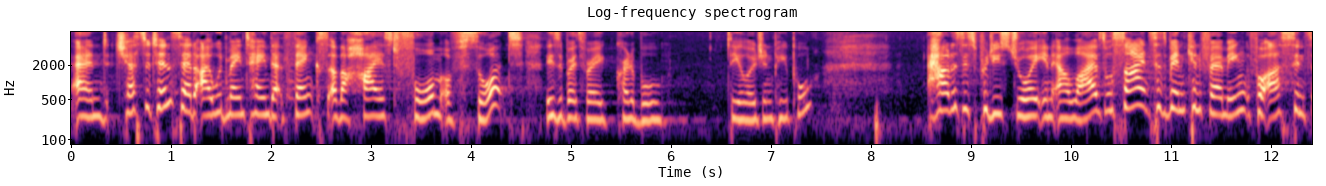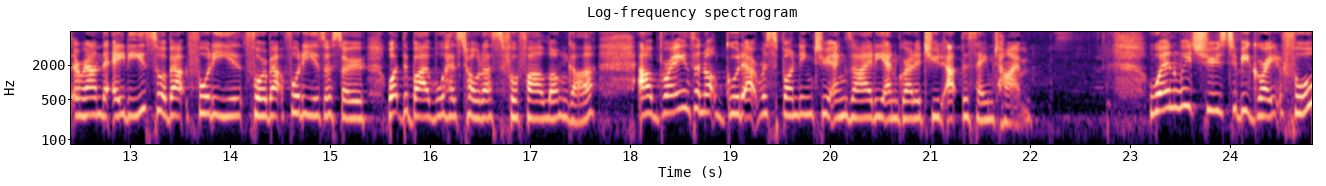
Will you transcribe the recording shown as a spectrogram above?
And Chesterton said, I would maintain that thanks are the highest form of thought. These are both very credible theologian people. How does this produce joy in our lives? Well, science has been confirming for us since around the 80s, so about 40 years, for about 40 years or so, what the Bible has told us for far longer. Our brains are not good at responding to anxiety and gratitude at the same time. When we choose to be grateful,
